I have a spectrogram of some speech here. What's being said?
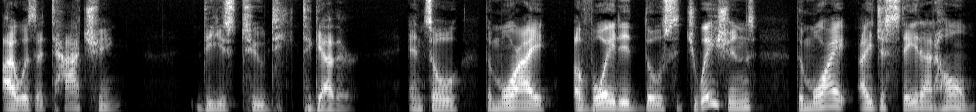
I was attaching these two t- together, and so the more I avoided those situations, the more I, I just stayed at home.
